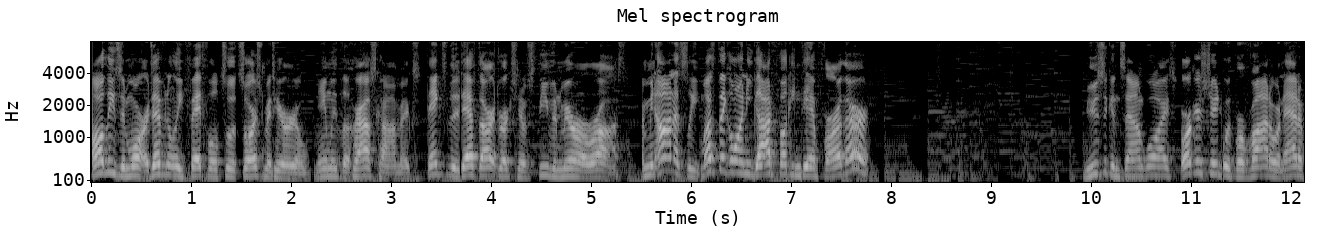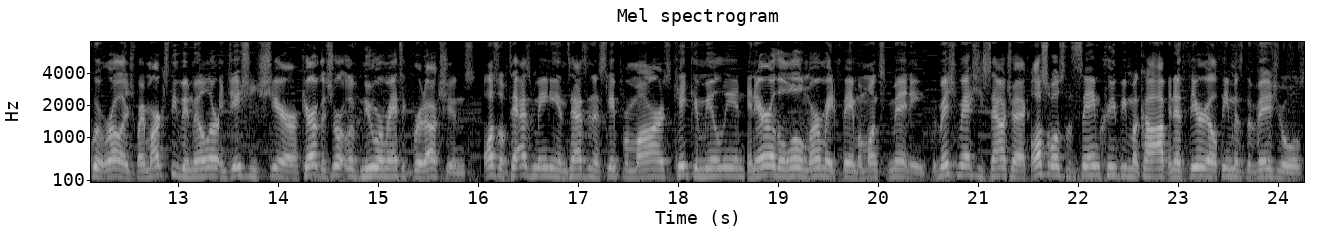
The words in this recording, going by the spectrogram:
All these and more are definitely faithful to its source material, namely the Kraus comics, thanks to the deft art direction of Stephen Miro Ross. I mean honestly, must they go any god fucking damn farther? Music and sound-wise, orchestrated with bravado and adequate relish by Mark Steven Miller and Jason Scheer, care of the short-lived New Romantic Productions. Also Tazmania and Taz and Escape from Mars, Kid Chameleon, and Era of the Little Mermaid fame amongst many. The mishmashy soundtrack also boasts the same creepy, macabre, and ethereal theme as the visuals.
